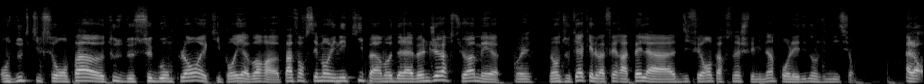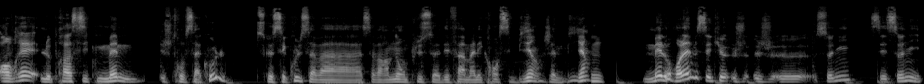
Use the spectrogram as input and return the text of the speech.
On se doute qu'ils ne seront pas euh, tous de second plan et qu'il pourrait y avoir euh, pas forcément une équipe à un mode à l'Avengers, tu vois, mais, mais en tout cas qu'elle va faire appel à différents personnages féminins pour l'aider dans une mission. Alors en vrai, le principe même, je trouve ça cool, parce que c'est cool, ça va, ça va ramener en plus des femmes à l'écran, c'est bien, j'aime bien. Mm. Mais le problème, c'est que je, Sony, c'est Sony.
